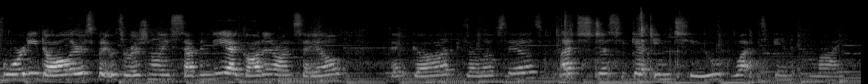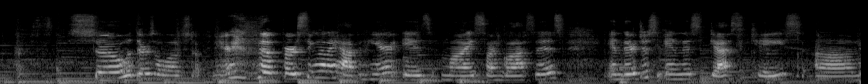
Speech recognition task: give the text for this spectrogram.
$40, but it was originally 70 I got it on sale. Thank God, because I love sales. Let's just get into what's in my purse. So, there's a lot of stuff in here. the first thing that I have in here is my sunglasses, and they're just in this Guess case. Um,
